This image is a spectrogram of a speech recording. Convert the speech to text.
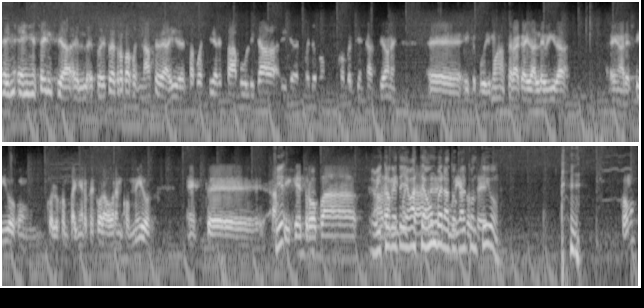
en, esencia, el, proyecto de Tropa pues nace de ahí, de esa poesía que estaba publicada y que después yo convertí en canciones eh, y que pudimos hacer acá y darle vida en Arecibo con, con los compañeros que colaboran conmigo. Este, así que Tropa... He visto que te llevaste a Humber a tocar contigo. ¿Cómo?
